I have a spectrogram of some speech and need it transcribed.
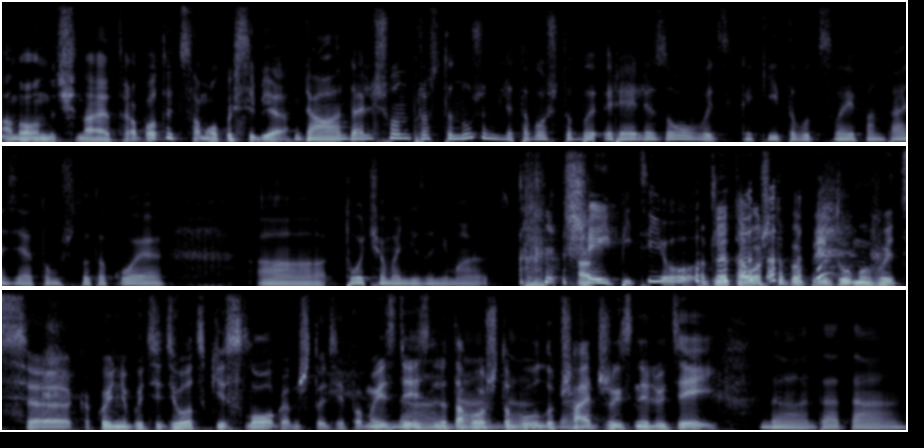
оно начинает работать само по себе. Да, дальше он просто нужен для того, чтобы реализовывать какие-то вот свои фантазии о том, что такое а, то, чем они занимаются. Шейпить его. А Для того, чтобы придумывать э, какой-нибудь идиотский слоган, что типа мы здесь для того, чтобы улучшать жизни людей. Да, да, да.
